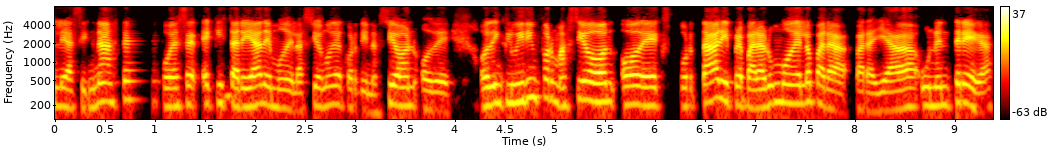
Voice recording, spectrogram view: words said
le asignaste, puede ser X tarea de modelación o de coordinación, o de, o de incluir información, o de exportar y preparar un modelo para, para ya una entrega.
